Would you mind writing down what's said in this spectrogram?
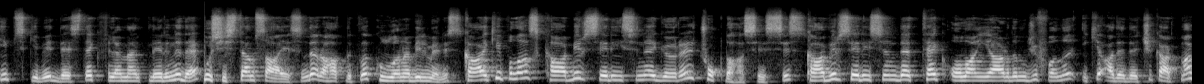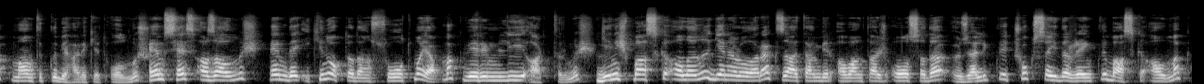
HIPS gibi destek filamentlerini de bu sistem sayesinde sayesinde rahatlıkla kullanabilmeniz. K2 Plus K1 serisine göre çok daha sessiz. K1 serisinde tek olan yardımcı fanı 2 adede çıkartmak mantıklı bir hareket olmuş. Hem ses azalmış hem de iki noktadan soğutma yapmak verimliliği arttırmış. Geniş baskı alanı genel olarak zaten bir avantaj olsa da özellikle çok sayıda renkli baskı almak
